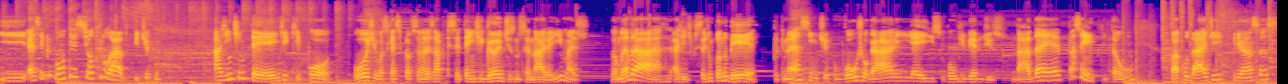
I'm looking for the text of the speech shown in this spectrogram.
E é sempre bom ter esse outro lado, que tipo, a gente entende que, pô, hoje você quer se profissionalizar porque você tem gigantes no cenário aí, mas vamos lembrar, a gente precisa de um plano B. Porque não é assim, tipo, vou jogar e é isso, vou viver disso. Nada é pra sempre. Então, faculdade, crianças,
